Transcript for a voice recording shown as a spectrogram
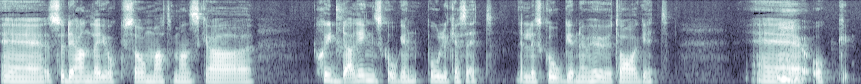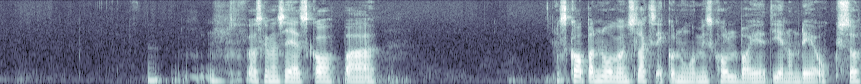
Eh, så det handlar ju också om att man ska skydda regnskogen på olika sätt, eller skogen överhuvudtaget. Eh, Och vad ska man säga, skapa skapa någon slags ekonomisk hållbarhet genom det också.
